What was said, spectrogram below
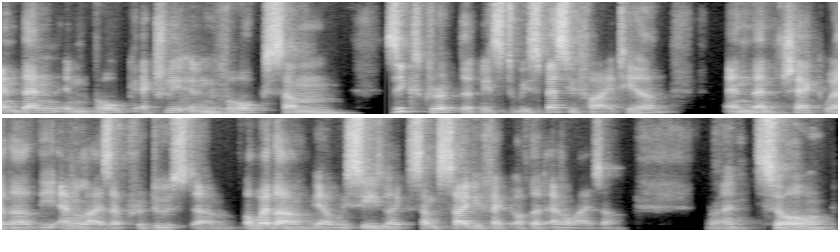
and then invoke actually invoke some Zeek script that needs to be specified here and then check whether the analyzer produced um, or whether yeah we see like some side effect of that analyzer right? So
